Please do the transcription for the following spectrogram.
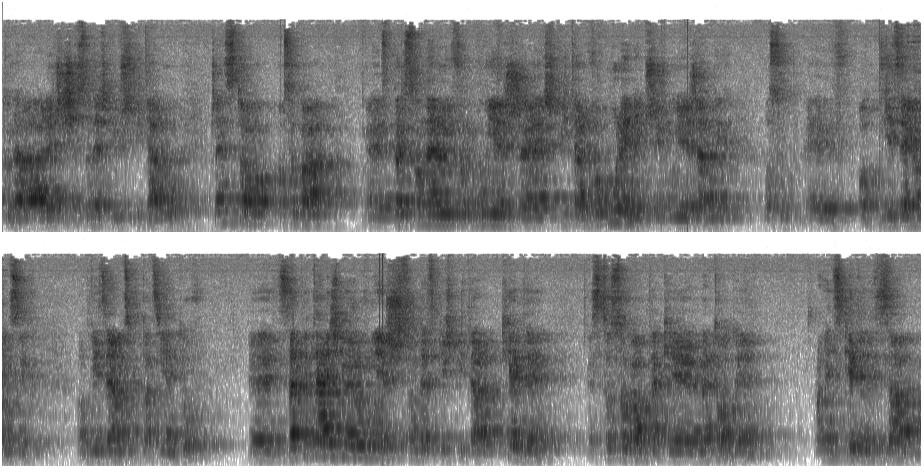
która leczy się w sądeckim szpitalu, często osoba e, z personelu informuje, że szpital w ogóle nie przyjmuje żadnych osób e, odwiedzających, odwiedzających pacjentów. E, Zapytaliśmy również sądecki szpital, kiedy stosował takie metody, a więc kiedy za,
